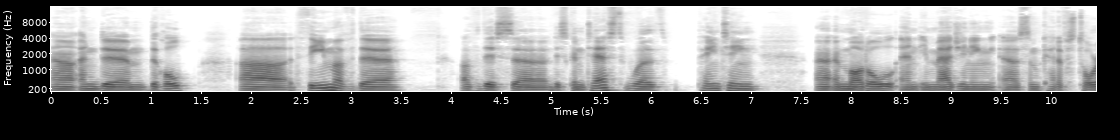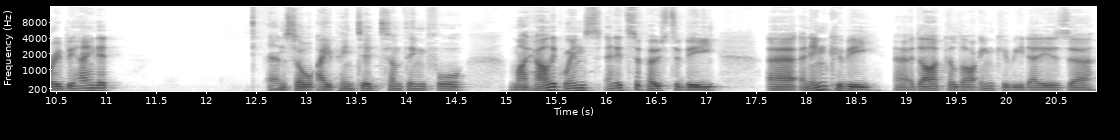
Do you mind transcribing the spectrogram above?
and um, the whole theme of the of this this contest was painting uh, a model and imagining uh, some kind of story behind it. And so I painted something for my Harlequins, and it's supposed to be uh, an incubi, a Dark Eldar incubi that is uh,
